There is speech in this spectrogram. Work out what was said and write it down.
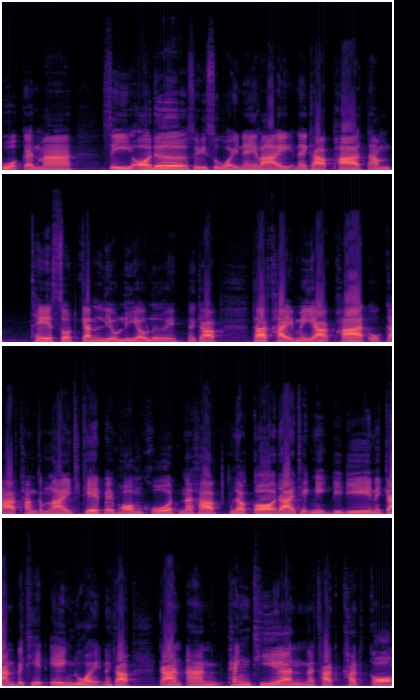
บวกกันมา 4 ออเดอร์สวยๆ ในไลฟ์นะครับ พาทำเทรดสดกันเรียวๆ เลยนะครับ ถ้าใครไม่อยากพลาดโอกาสทำกำไรเทรดไปพร้อมโค้ดนะครับ แล้วก็ได้เทคนิคดีๆ ในการไปเทรดเองด้วยนะครับ การอ่านแท่งเทียนนะครับ คัดกรอง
